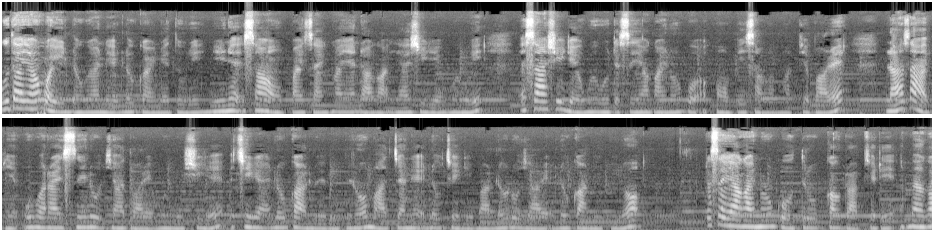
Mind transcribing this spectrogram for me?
ဘူတာရောင်းဝယ်ရေးလုပ်ငန်းနဲ့လုပ်ကိုင်တဲ့သူတွေမြေနဲ့အဆောက်အုံပိုင်ဆိုင်ငှားရမ်းတာကရရှိတဲ့ဝင်ငွေအစရှိတဲ့ဝင်ငွေ30ရာခိုင်နှုန်းကိုအခွန်ပေးဆောင်ရမှာဖြစ်ပါတယ်။လားစာအပြင် override ဆင်းလို့ရသွားတဲ့ဝင်ငွေရှိတဲ့အခြေခံအလုပ်ကလွယ်ပြီးပြီးတော့မှကျန်တဲ့အလုပ်ချိန်တွေမှာလုပ်လို့ရတဲ့အလုပ်ကနေပြီးတော့30ရာခိုင်နှုန်းကိုသူတို့ကောက်တာဖြစ်တယ်။အမှန်က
